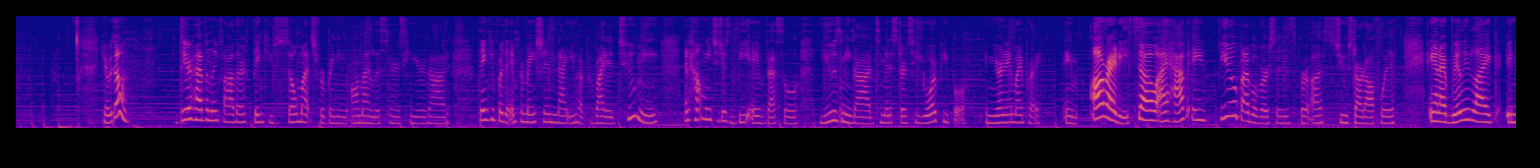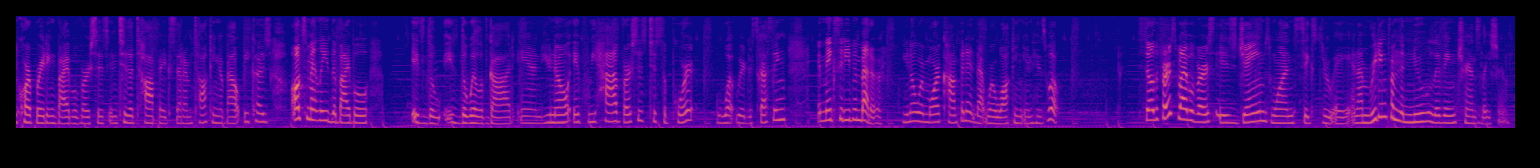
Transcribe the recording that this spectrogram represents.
here we go. Dear Heavenly Father, thank you so much for bringing all my listeners here, God. Thank you for the information that you have provided to me and help me to just be a vessel. Use me, God, to minister to your people. In your name I pray. Alrighty, so I have a few Bible verses for us to start off with, and I really like incorporating Bible verses into the topics that I'm talking about because ultimately the Bible is the is the will of God, and you know if we have verses to support what we're discussing, it makes it even better. You know, we're more confident that we're walking in His will. So the first Bible verse is James 1 6 through 8, and I'm reading from the New Living Translation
